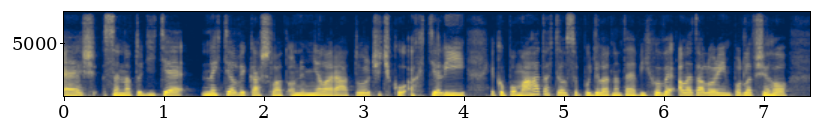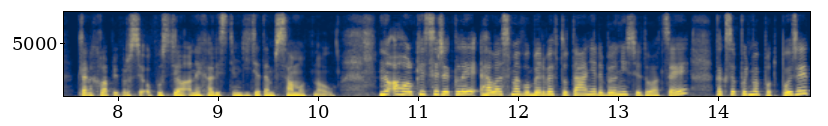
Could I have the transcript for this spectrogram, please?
Ash se na to dítě nechtěl vykašlat. On měl rád tu holčičku a chtěl jí jako pomáhat a chtěl se podílet na té výchově, ale ta Lorin podle všeho ten chlapí prostě opustil a nechali s tím dítětem samotnou. No a holky si řekly, hele, jsme v obě dvě v totálně debilní situaci, tak se pojďme podpořit,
